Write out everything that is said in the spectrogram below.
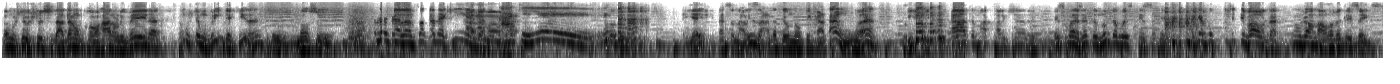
Vamos ter o Estúdio Cidadão com Rara Oliveira. Vamos ter um brinde aqui, né? Do nosso. Cadê, Fernando? Só canequinha. Na né? mão. Aqui! Todo mundo- E aí, personalizada, tem o nome de cada um, né? Obrigado, Marcos Alexandre. Esse presente eu nunca vou esquecer. Daqui a pouco a gente volta no Jornal 96. Jornal 96.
